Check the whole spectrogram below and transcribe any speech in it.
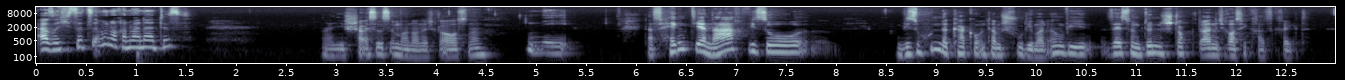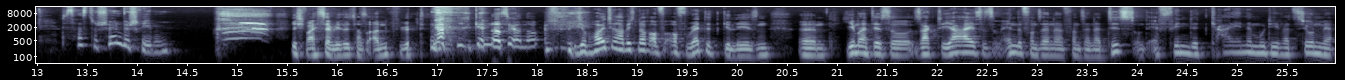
Also ich sitze immer noch an meiner Dis. Na, die Scheiße ist immer noch nicht raus, ne? Nee. Das hängt dir nach wie so, wie so Hundekacke unterm Schuh, die man irgendwie selbst mit einem dünnen Stock da nicht rausgekratzt kriegt. Das hast du schön beschrieben. Ich weiß ja, wie sich das anfühlt. ich kenne das ja noch. Ich hab, heute habe ich noch auf, auf Reddit gelesen, ähm, jemand, der so sagte, ja, er ist jetzt am Ende von seiner, von seiner Dis und er findet keine Motivation mehr.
